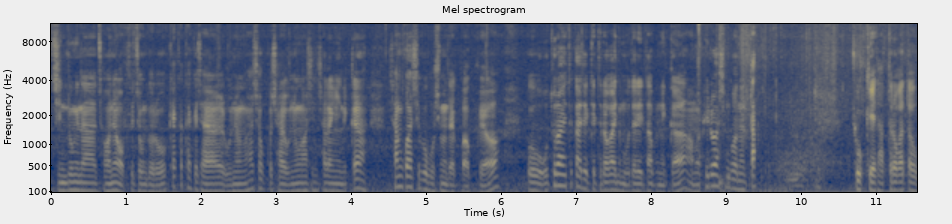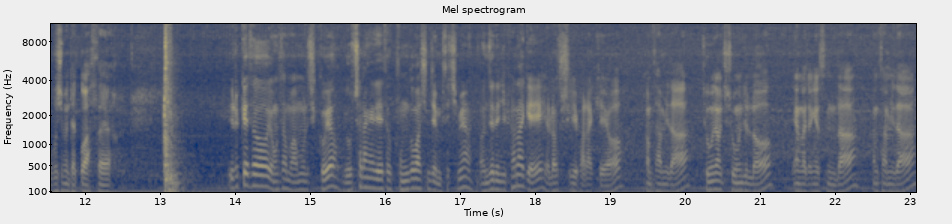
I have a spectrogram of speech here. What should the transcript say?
진동이나 전혀 없을 정도로 깨끗하게 잘 운영을 하셨고 잘 운영하신 차량이니까 참고하시고 보시면 될 것 같고요. 오토라이트까지 이렇게 들어가 있는 모델이다 보니까 아마 필요하신 거는 딱 좋게 다 들어갔다고 보시면 될 것 같아요. 이렇게 해서 영상 마무리 짓고요. 이 차량에 대해서 궁금하신 점 있으시면 언제든지 편하게 연락 주시기 바랄게요. 감사합니다. 좋은 장치 좋은 딜러 양과장이었습니다. 감사합니다.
